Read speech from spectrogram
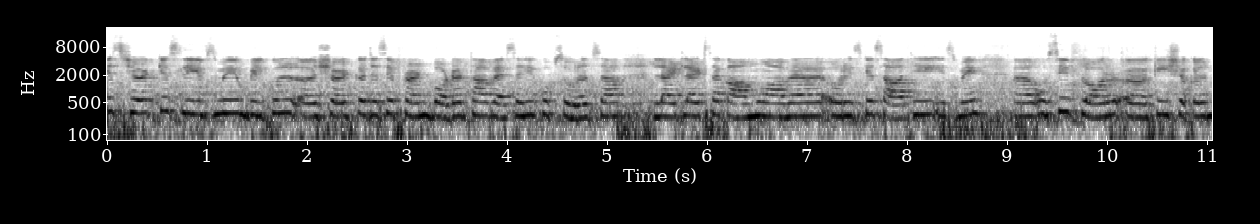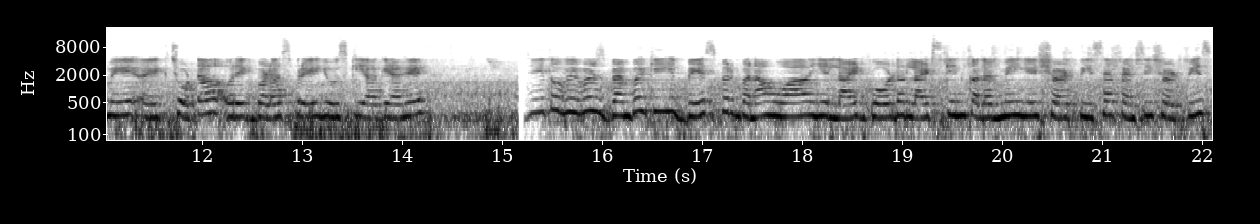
इस शर्ट के स्लीव्स में बिल्कुल शर्ट का जैसे फ्रंट बॉर्डर था, वैसे ही खूबसूरत सा लाइट लाइट सा काम हुआ हुआ है और इसके साथ ही इसमें उसी फ्लोर की शक्ल में एक छोटा और एक बड़ा स्प्रे यूज़ किया गया है। जी तो वीवर्स बैम्बर की बेस पर बना हुआ ये लाइट गोल्ड और लाइट स्किन कलर में ये शर्ट पीस है फैंसी शर्ट पीस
